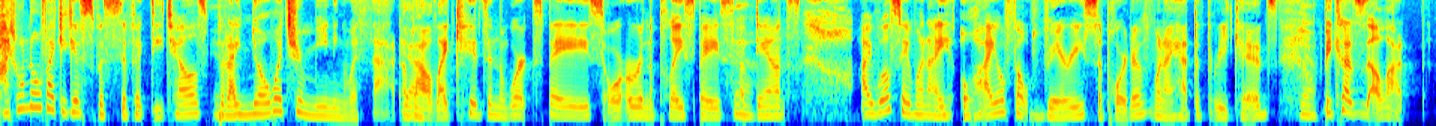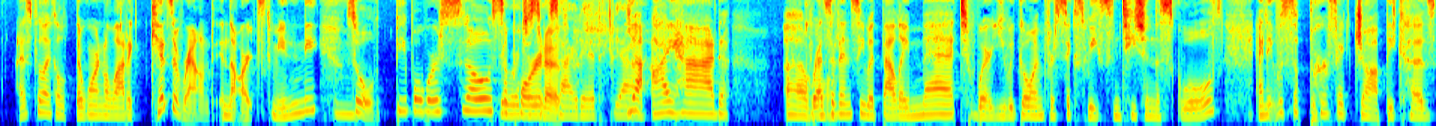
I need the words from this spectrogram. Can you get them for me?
I don't know if I could give specific details, but I know what you're meaning with that Yeah. about like kids in the workspace or, or in the play space Yeah. of dance. I will say when I Ohio felt very supportive when I had the three kids Yeah. because a lot I just feel like a, there weren't a lot of kids around in the arts community. So people were so Mm. They were supportive. excited. Yeah. Yeah, I had a residency with BalletMet where you would go in for six weeks and teach in the schools. And it was the perfect job because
